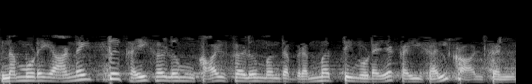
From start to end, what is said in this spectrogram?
நம்முடைய அனைத்து கைகளும் கால்களும் அந்த பிரம்மத்தினுடைய கைகள் கால்கள்.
